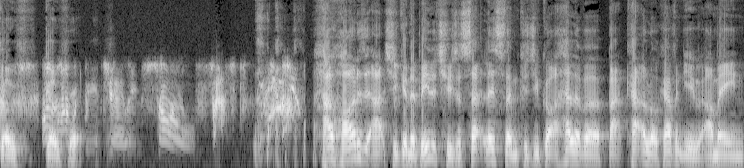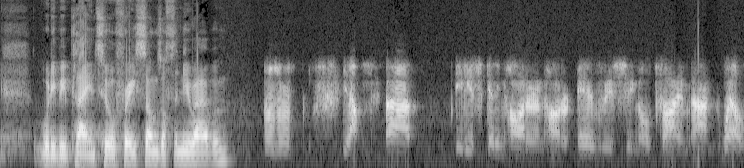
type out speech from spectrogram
Go go oh, I for would it. be in jail in so fast. How hard is it actually going to be to choose a set list then? Because you've got a hell of a back catalogue, haven't you? I mean, would you be playing two or three songs off the new album? hmm Yeah. Uh, it is getting harder and harder every single time. And, well,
